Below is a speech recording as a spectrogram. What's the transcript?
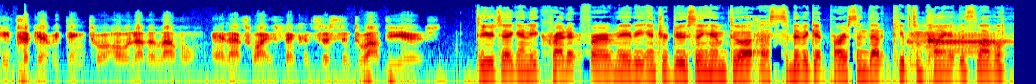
he took everything to a whole nother level, and that's why he's been consistent throughout the years. Do you take any credit for maybe introducing him to a, a significant person that keeps him playing at this level?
